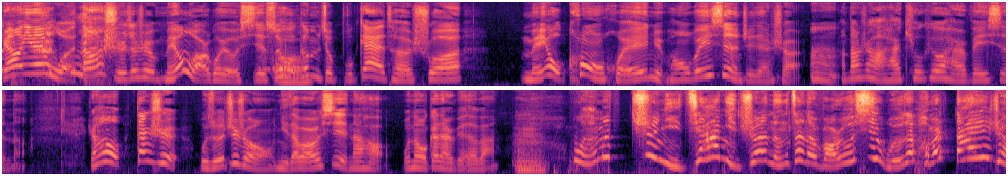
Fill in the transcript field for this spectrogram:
然后因为我当时就是没有玩过游戏，所以我嗯根本就不 get 说没有空回女朋友微信这件事儿。嗯啊，当时好像还 QQ 还是微信呢。然后，但是我觉得这种你在玩游戏，那好，我那我干点别的吧。嗯，我他妈去你家，你居然能在那玩游戏，我就在旁边待着。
